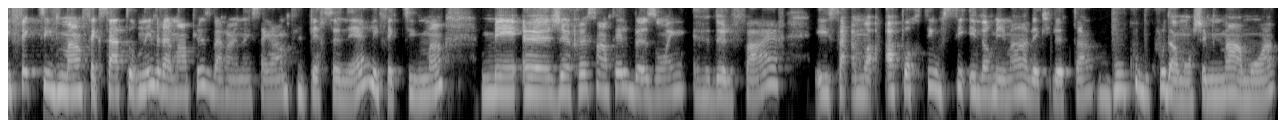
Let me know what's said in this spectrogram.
Effectivement, que ça a tourné vraiment plus vers un Instagram plus personnel, effectivement, mais euh, je ressentais le besoin euh, de le faire. Et ça m'a apporté aussi énormément avec le temps, beaucoup, beaucoup dans mon cheminement à moi.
